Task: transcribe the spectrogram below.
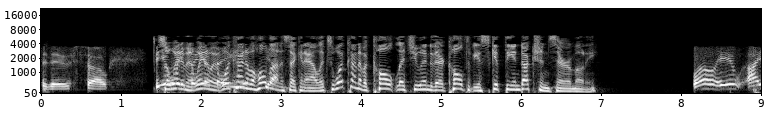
to do. So. So wait a minute, wait a minute. What kind of a hold yeah. on a second, Alex? What kind of a cult lets you into their cult if you skip the induction ceremony? Well, it, I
